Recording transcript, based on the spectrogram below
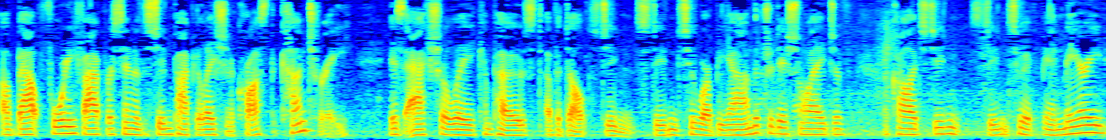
about 45% of the student population across the country is actually composed of adult students, students who are beyond the traditional age of a college student, students who have been married,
